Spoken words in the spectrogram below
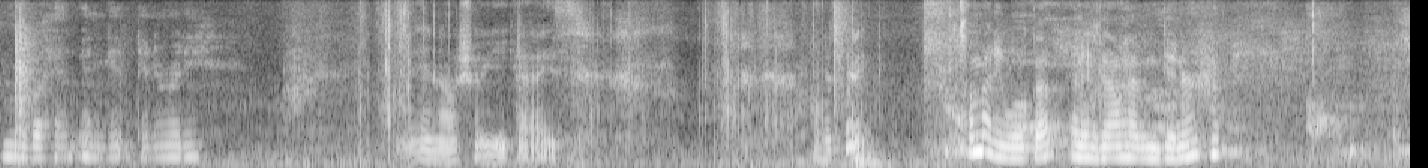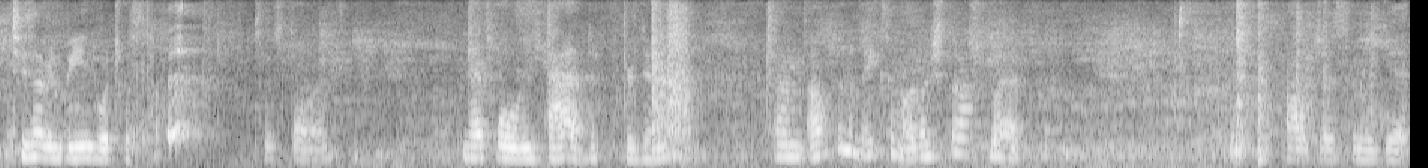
I'm gonna go ahead and get dinner ready. And then I'll show you guys when it's ready. Somebody woke up and is now having dinner. She's having beans with tostada. tostada. That's what we had for dinner. Um, I was gonna make some other stuff, but I'll just make it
